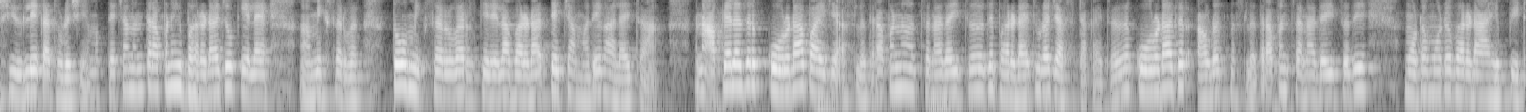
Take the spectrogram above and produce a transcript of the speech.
शिजले का थोडेसे. मग त्याच्यानंतर आपण हे भरडा जो केला आहे मिक्सरवर तो मिक्सरवर केलेला भरडा त्याच्यामध्ये घालायचा. आणि आपल्याला जर कोरडा पाहिजे असलं तर आपण चणादाईचं जे भरडा आहे थोडा जास्त टाकायचा. जर कोरडा जर आवडत नसलं तर आपण चणादाईचं जे मोठं मोठं भरडा आहे पीठ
